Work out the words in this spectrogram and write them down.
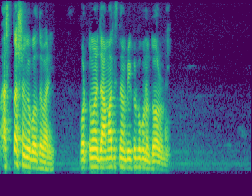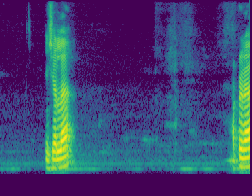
আস্থার সঙ্গে বলতে পারি, বর্তমানে জামাত ইসলামের বিকল্প কোনো দল নেই। ইনশাল্লাহ আপনারা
